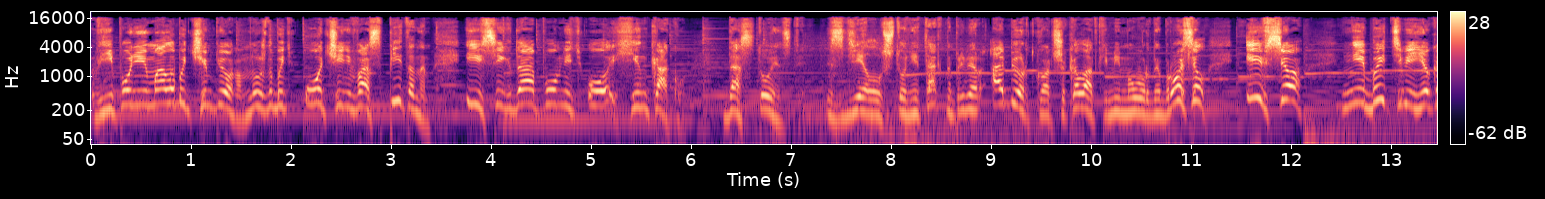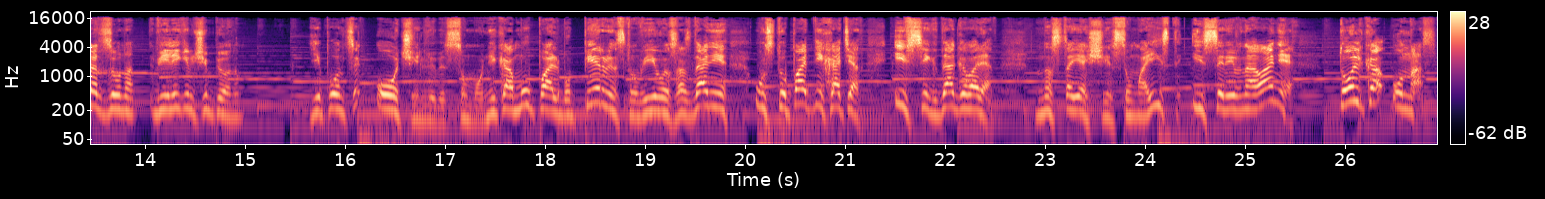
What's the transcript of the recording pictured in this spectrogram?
В Японии мало быть чемпионом, нужно быть очень воспитанным и всегда помнить о хинкаку – достоинстве сделал что не так, например, обертку от шоколадки мимо урны бросил, и все, не быть тебе Йокадзуна, великим чемпионом. Японцы очень любят сумо. Никому пальму первенства в его создании уступать не хотят. И всегда говорят, настоящие сумоисты и соревнования только у нас.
